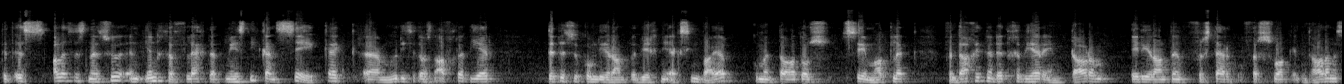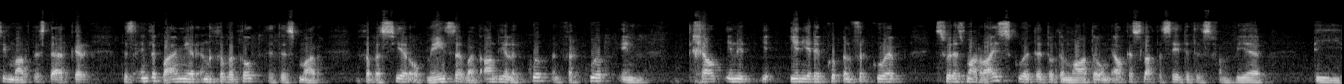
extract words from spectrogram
dit is alles is nou so ineengevleg dat mense nie kan sê, kyk, ehm um, hoe dit ons afgradeer. Dit is hoekom die rand beweeg nie. Ek sien baie kommentators sê maklik, vandag het nou dit gebeur en daarom het die rand nou versterk of verswak en daarom is die markte sterker. Dit is eintlik baie meer ingewikkeld. Dit is maar gebaseer op mense wat aandele koop en verkoop en geld eenhede koop en verkoop So dis maar raaiskote tot 'n mate om elke slag te sê dit is vanweë die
